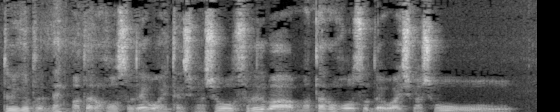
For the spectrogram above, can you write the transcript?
ということでね、またの放送でお会いいたしましょう。それではまたの放送でお会いしましょう。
